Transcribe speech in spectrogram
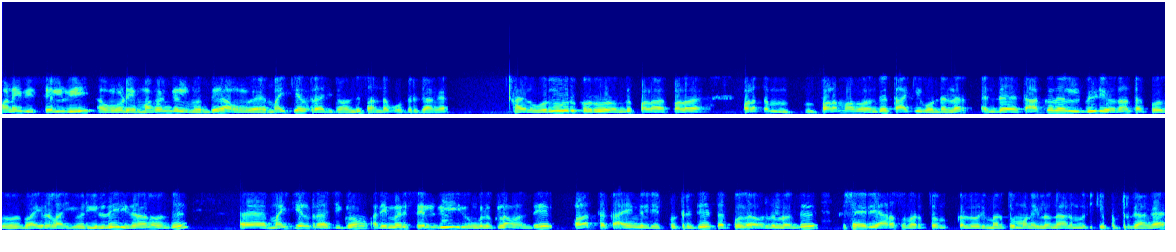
மனைவி செல்வி அவங்களுடைய மகன்கள் வந்து அவங்க மைக்கேல் ராஜிட்ட வந்து சண்டை போட்டிருக்காங்க. அதுல ஒருவருக்கு ஒருவர் வந்து பல பல பலத்தம் பலமாக வந்து தாக்கி கொண்டனர். இந்த தாக்குதல் வீடியோ தான் தற்போது வைரல் ஆகி வருகிறது. இதனால வந்து மைக்கேல் ராஜுக்கும் அதே மாதிரி செல்வி இவங்களுக்குலாம் வந்து பலத்த காயங்கள் ஏற்பட்டிருக்கு. தற்போது அவர்கள் வந்து கிருஷ்ணகிரி அரசு மருத்துவ கல்லூரி மருத்துவமனையில் வந்து அனுமதிக்கப்பட்டிருக்காங்க.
